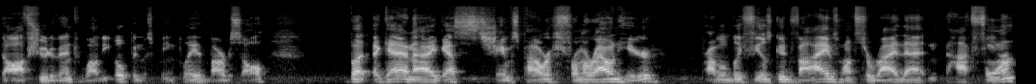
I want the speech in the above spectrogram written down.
the offshoot event while the Open was being played at Barbasol. But again, I guess Seamus Power from around here, probably feels good vibes, wants to ride that hot form.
